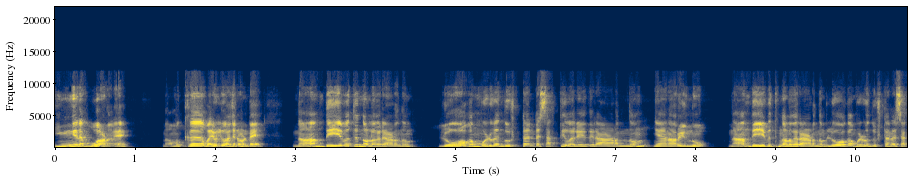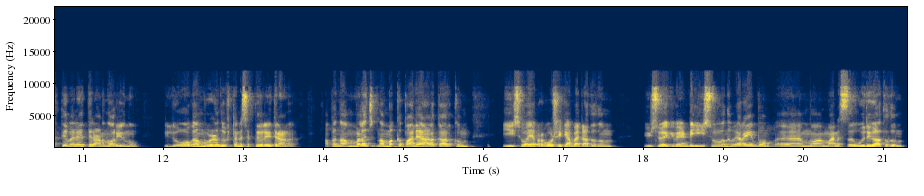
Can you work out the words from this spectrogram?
ഇങ്ങനെ പോവാണ്. നമുക്ക് ബൈബിൾ വചനമുണ്ടേ നാം ദൈവത്തിൽ നിന്നുള്ളവരാണെന്നും ലോകം മുഴുവൻ ദുഷ്ടന്റെ ശക്തി വലയത്തിലാണെന്നും ഞാൻ അറിയുന്നു. നാം ദൈവത്തിൽ നിന്നുള്ളവരാണെന്നും ലോകം മുഴുവൻ ദുഷ്ടന്റെ ശക്തി വലയത്തിലാണെന്നും അറിയുന്നു. ഈ ലോകം മുഴുവൻ ദുഷ്ടന്റെ ശക്തി വലയത്തിലാണ്. അപ്പൊ നമ്മളെ നമുക്ക് പല ആൾക്കാർക്കും ഈശോയെ പ്രഘോഷിക്കാൻ പറ്റാത്തതും ഈശോയ്ക്ക് വേണ്ടി ഈശോ എന്ന് പറയുമ്പോൾ മനസ്സ് ഉരുകാത്തതും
